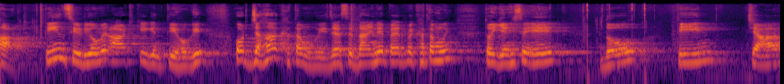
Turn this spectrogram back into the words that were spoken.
आठ। तीन सीढ़ियों में आठ की गिनती होगी और जहाँ खत्म हुई, जैसे दाहिने पैर पे खत्म हुई तो यहीं से एक, दो, तीन, चार,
